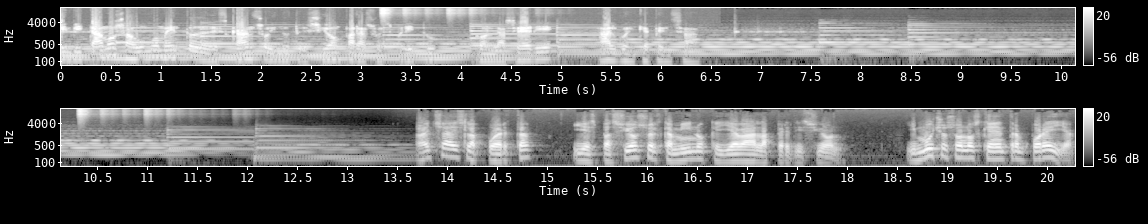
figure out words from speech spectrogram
invitamos a un momento de descanso y nutrición para su espíritu con la serie Algo en que pensar. Ancha es la puerta y espacioso el camino que lleva a la perdición, y muchos son los que entran por ella.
